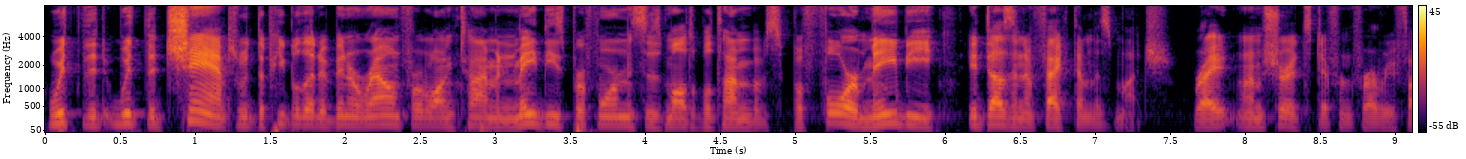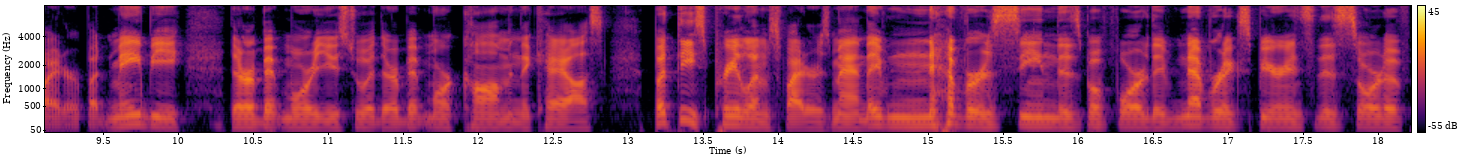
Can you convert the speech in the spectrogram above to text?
with the with the champs, with the people that have been around for a long time and made these performances multiple times before, maybe it doesn't affect them as much, right? And I'm sure it's different for every fighter, but maybe they're a bit more used to it. They're a bit more calm in the chaos. But these prelims fighters, man, they've never seen this before. They've never experienced this sort of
